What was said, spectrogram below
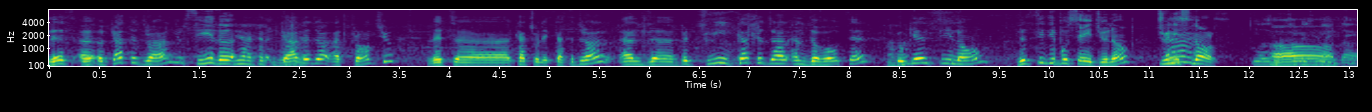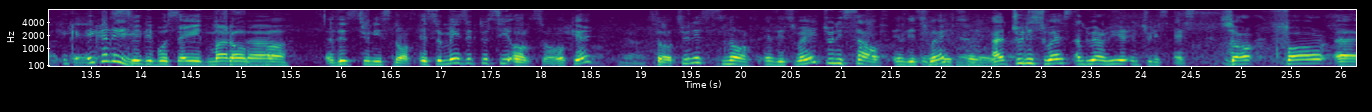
there's a, a cathedral. You see the cathedral, at front you, that uh, Catholic cathedral, and uh, between cathedral and the hotel, you can see long the Sidi Bou Said, you know, Tunis North. এখানে Sidi Bou Said, সব Marsa, হ্যাঁ। this Tunis North. It's amazing to see also, okay? So Tunis North in this way, Tunis South in this way, and Tunis West, and we are here in Tunis East. So for uh,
